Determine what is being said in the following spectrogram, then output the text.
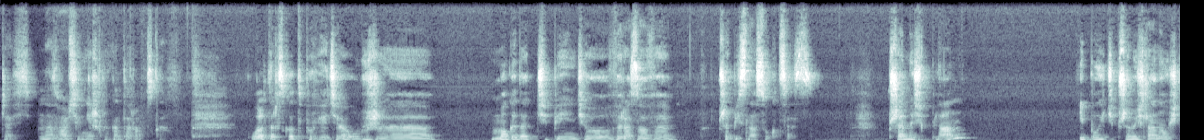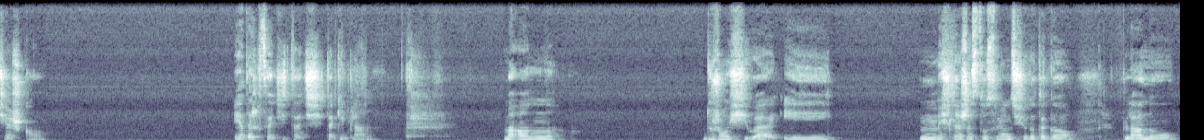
Cześć, nazywam się Agnieszka Kantarowska. Walter Scott powiedział, że mogę dać Ci pięciowyrazowy przepis na sukces. Przemyśl plan i pójdź przemyślaną ścieżką. Ja też chcę Ci dać taki plan. Ma on dużą siłę i myślę, że stosując się do tego planu,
